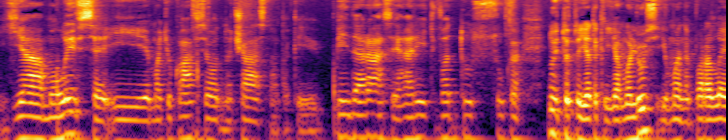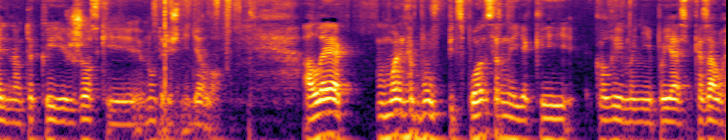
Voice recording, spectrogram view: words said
Я молився і матюкався одночасно, такий підараси, горіть в аду, сука. Ну і тобто я такий, я молюсь, і в мене паралельно такий жорсткий внутрішній діалог. Але у мене був підспонсорний, який, коли мені пояс... казав,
